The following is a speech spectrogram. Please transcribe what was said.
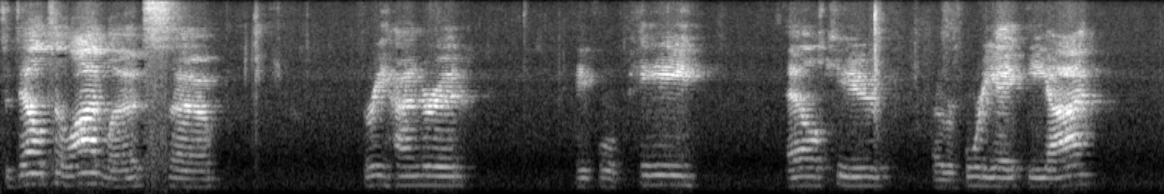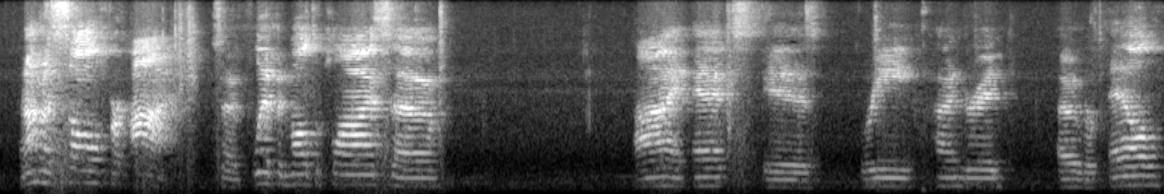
to delta live loads, so 300 equal P L cubed over 48 EI. And I'm going to solve for I. So flip and multiply, so IX is 300 over L,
